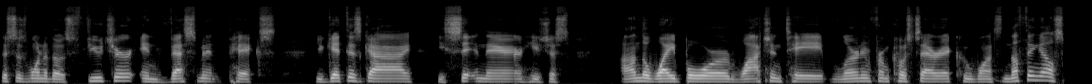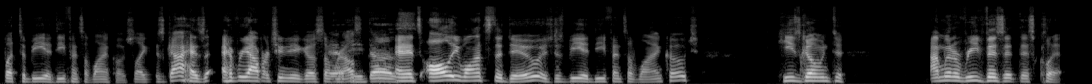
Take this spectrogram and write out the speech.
this is one of those future investment picks. You get this guy, he's sitting there, he's just on the whiteboard, watching tape, learning from Kocurek, who wants nothing else but to be a defensive line coach. Like this guy has every opportunity to go somewhere Yeah, else. he does. And it's all he wants to do is just be a defensive line coach. He's going to I'm going to revisit this clip.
